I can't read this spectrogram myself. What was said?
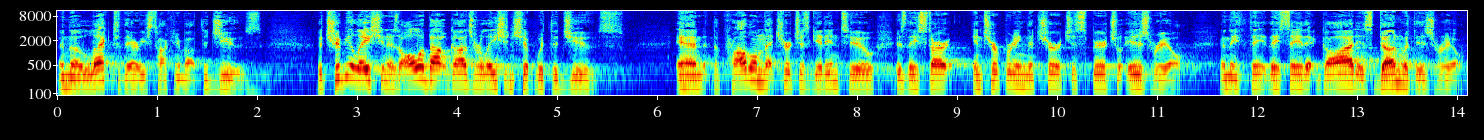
And the elect there, he's talking about the Jews. The tribulation is all about God's relationship with the Jews. And the problem that churches get into is they start interpreting the church as spiritual Israel. And they, th- they say that God is done with Israel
